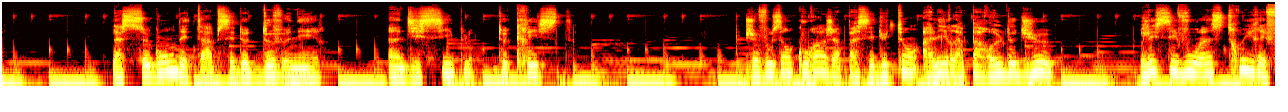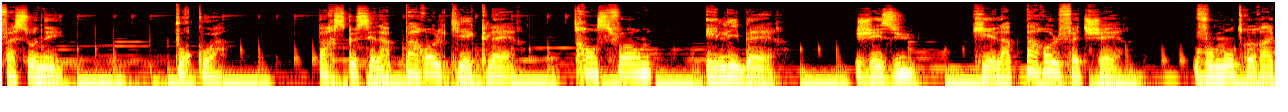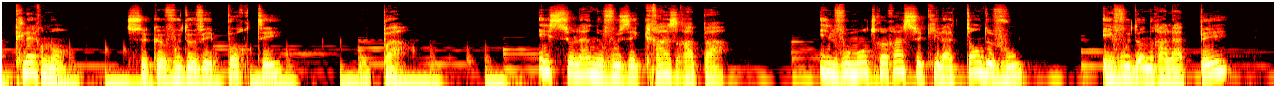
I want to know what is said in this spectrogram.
La seconde étape, c'est de devenir un disciple de Christ. Je vous encourage à passer du temps à lire la parole de Dieu. Laissez-vous instruire et façonner pourquoi? Parce que c'est la parole qui éclaire, transforme et libère. Jésus, qui est la parole faite chair, vous montrera clairement ce que vous devez porter ou pas. Et cela ne vous écrasera pas. Il vous montrera ce qu'il attend de vous et vous donnera la paix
